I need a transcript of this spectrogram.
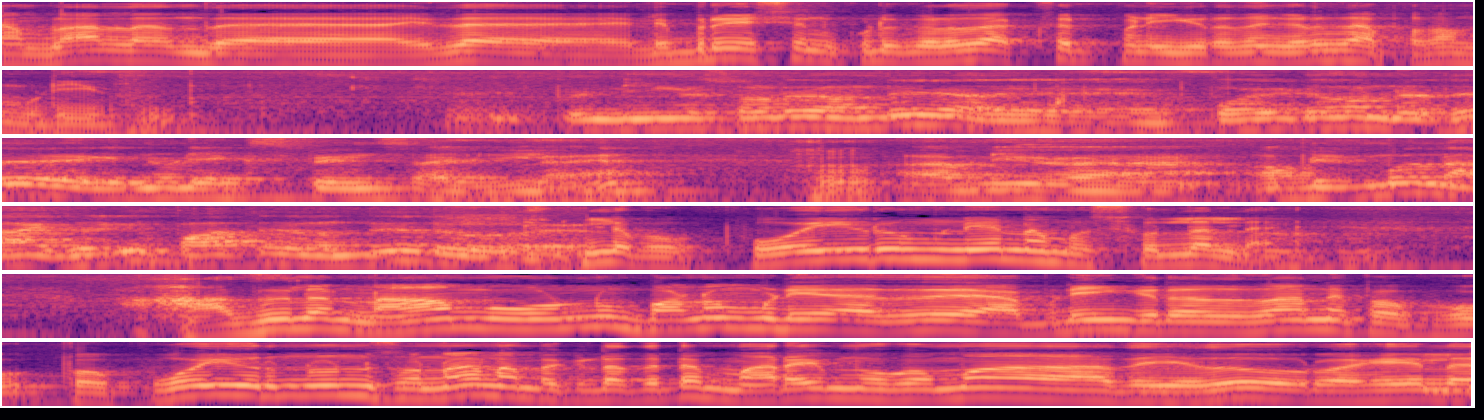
நம்மளால் அந்த இதை லிபரேஷன் கொடுக்கறது அக்செப்ட் பண்ணிக்கிறதுங்கிறது அப்போ தான் முடியுது. இப்போ நீங்கள் சொல்கிறது வந்து அது போயிடும்ன்றது என்னுடைய எக்ஸ்பீரியன்ஸாக இல்லை. அப்படி அப்படி இருக்கும்போது நான் இது வரைக்கும் பார்த்தது வந்து இல்லை இப்போ போயிரும்னே நம்ம சொல்லலை. அதில் நாம் ஒன்றும் பண்ண முடியாது அப்படிங்கிறது தான் இப்போ போ- இப்போ போயிடணும்னு சொன்னால் நம்ம கிட்டத்தட்ட மறைமுகமாக அதை ஏதோ ஒரு வகையில்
